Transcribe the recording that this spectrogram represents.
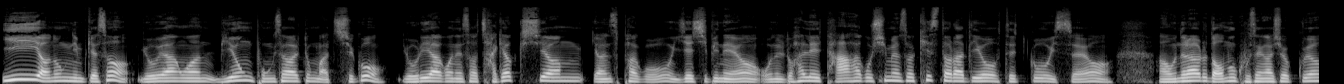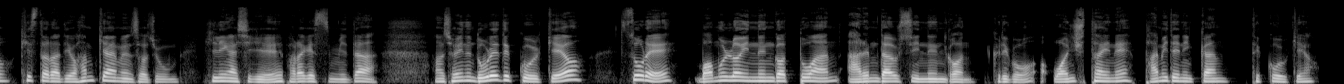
이연옥님께서 요양원 미용 봉사활동 마치고 요리학원에서 자격시험 연습하고 이제 집이네요. 오늘도 할 일 다 하고 쉬면서 키스 더 라디오 듣고 있어요. 아, 오늘 하루 너무 고생하셨고요. 키스 더 라디오 함께 하면서 좀 힐링하시길 바라겠습니다. 아, 저희는 노래 듣고 올게요. 쏠의 머물러 있는 것 또한 아름다울 수 있는 건 그리고 원슈타인의 밤이 되니까 듣고 올게요.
